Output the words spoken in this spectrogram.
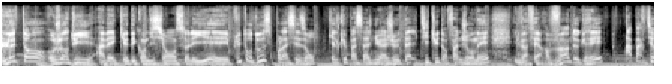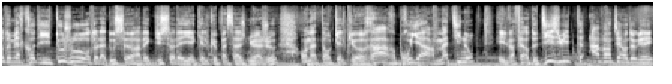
Le temps aujourd'hui avec des conditions ensoleillées et plutôt douces pour la saison. Quelques passages nuageux d'altitude en fin de journée. Il va faire 20 degrés. À partir de mercredi, toujours de la douceur avec du soleil et quelques passages nuageux. On attend quelques rares brouillards matinaux et il va faire de 18 à 21 degrés.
